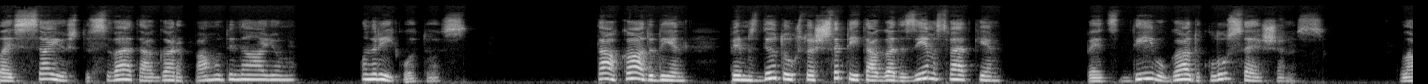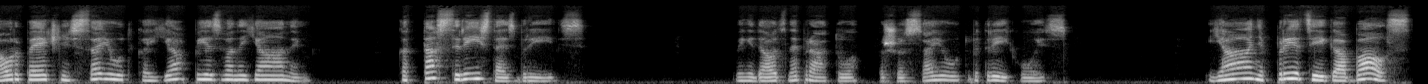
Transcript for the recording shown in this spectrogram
lai sajustu svētā gara pamudinājumu un rīkotos. Tā kādu dienu pirms 2007. gada Ziemassvētkiem, pēc divu gadu klusēšanas, Laura pēkšņi sajūta, ka jāpiezvana Jānim, ka tas ir īstais brīdis. Viņa daudz neprāto par šo sajūtu, bet rīkojas. Jāņa priecīgā balss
